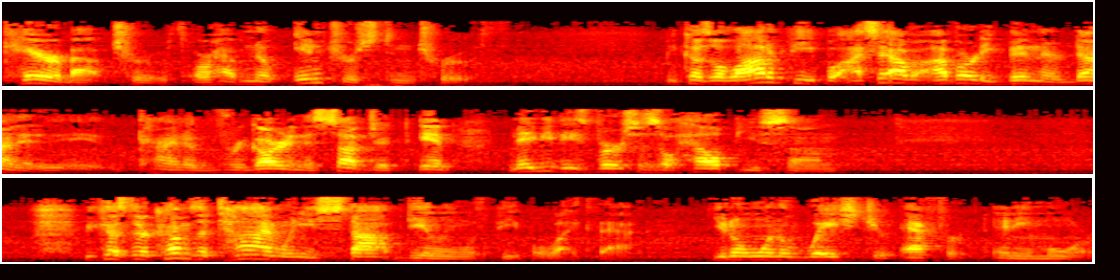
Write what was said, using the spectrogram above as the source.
care about truth or have no interest in truth. Because a lot of people, I say I've, I've already been there, done it, kind of regarding the subject, and maybe these verses will help you some. Because there comes a time when you stop dealing with people like that. You don't want to waste your effort anymore.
